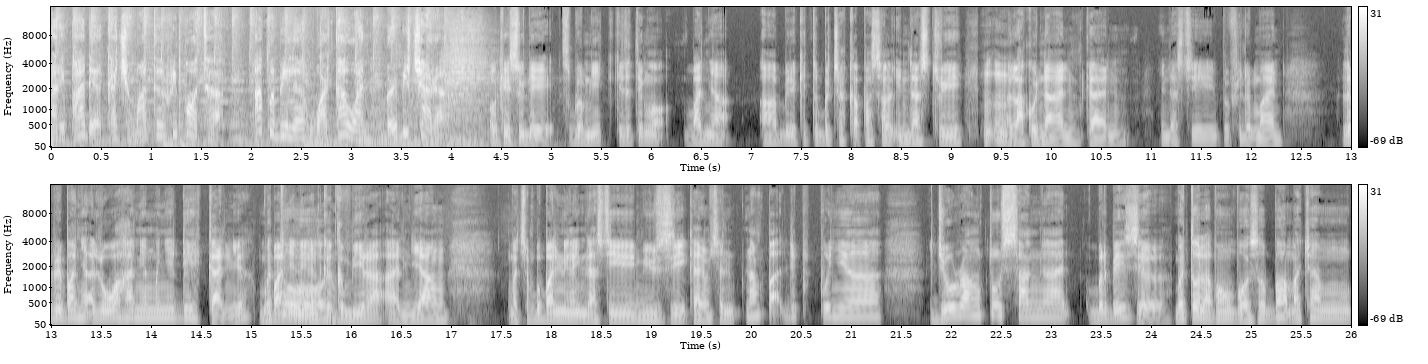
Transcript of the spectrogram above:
daripada kacamata reporter apabila wartawan berbicara. Okey Sudir, sebelum ni kita tengok banyak uh, bila kita bercakap pasal industri Mm-mm. lakonan kan, industri perfilman lebih banyak luahan yang menyedihkan ya berbanding Betul. dengan kegembiraan yang macam berbanding dengan industri muzik kan macam nampak dia punya jurang tu sangat berbeza. Betul lah Abang Bobo Sebab macam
